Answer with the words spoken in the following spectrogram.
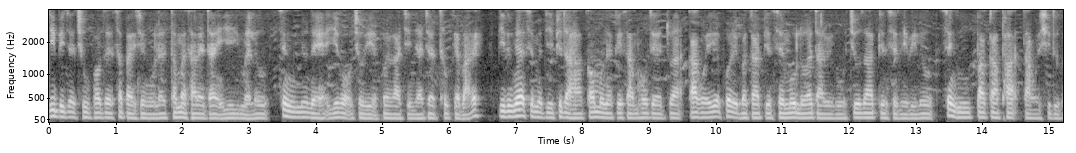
တိပေးချက်ချိုးဖောက်တဲ့စက်ပိုင်ရှင်ကိုလည်းသတ်မှတ်ထားတဲ့အတိုင်းအရေးယူမယ်လို့စင်ကူမျိုးနဲ့အရေးပေါ်အုပ်ချုပ်ရေးအဖွဲ့ကကြေညာချက်ထုတ်ခဲ့ပါတယ်။ပြည်သူနဲ့အဆင်မပြေဖြစ်တာဟာကောင်းမွန်တဲ့ကိစ္စမဟုတ်တဲ့အတွက်ကာကွယ်ရေးအဖွဲ့တွေဘက်ကပြင်ဆင်မှုလိုအပ်တာတွေကိုစူးစမ်းပြင်ဆင်နေပြီလို့စင်ကူပကဖတာဝန်ရှိသူက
